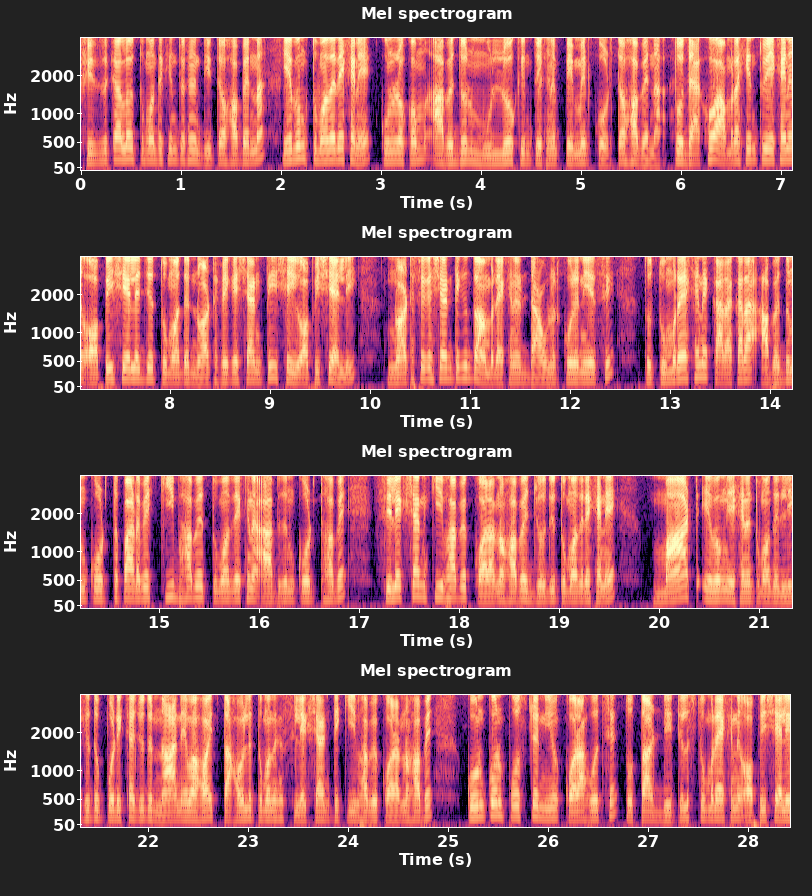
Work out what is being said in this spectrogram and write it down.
ফিজিক্যালও তোমাদের কিন্তু এখানে দিতে হবে না এবং তোমাদের এখানে কোনো রকম আবেদন মূল্যও কিন্তু এখানে পেমেন্ট করতে হবে না। তো দেখো, আমরা কিন্তু এখানে অফিসিয়ালি যে তোমাদের নোটিফিকেশানটি সেই অফিসিয়ালি নোটিফিকেশানটি কিন্তু আমরা এখানে ডাউনলোড করে নিয়েছি। তো তোমরা এখানে কারা কারা আবেদন করতে পারবে, কীভাবে তোমাদের এখানে আবেদন করতে হবে সিলেকশান কীভাবে করানো হবে, যদি তোমাদের এখানে মাঠ এবং এখানে তোমাদের লিখিত পরীক্ষা যদি না নেওয়া হয়, তাহলে তোমাদের সিলেকশনটি কীভাবে করানো হবে, কোন কোন পোস্টে নিয়োগ করা হচ্ছে, তো তার ডিটেলস তোমরা এখানে অফিসিয়ালি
